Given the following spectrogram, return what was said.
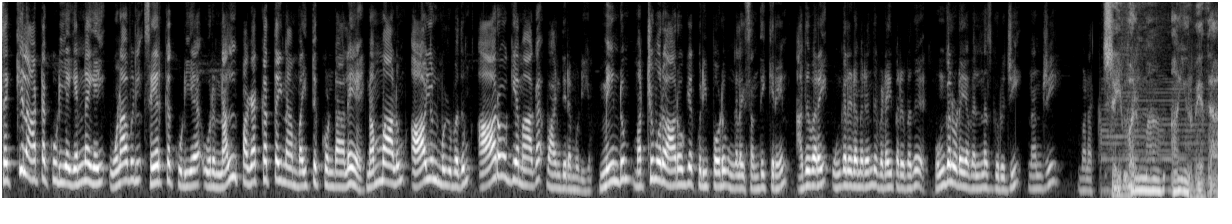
செக்கில் ஆட்டக்கூடிய எண்ணெயை உணவில் சேர்க்கக்கூடிய ஒரு நல் பழக்கத்தை நாம் வைத்துக் கொண்டாலே நம்மாலும் ஆயுள் முழுவதும் ஆரோக்கியமாக வாழ்ந்திட முடியும். மீண்டும் மற்றொரு ஆரோக்கிய குறிப்போடு உங்களை சந்திக்கிறேன். அதுவரை உங்களிடமிருந்து விடைபெறுவது உங்களுடைய வெல்னஸ் குருஜி. நன்றி வணக்கம். ஸ்ரீ வர்மா ஆயுர்வேதா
